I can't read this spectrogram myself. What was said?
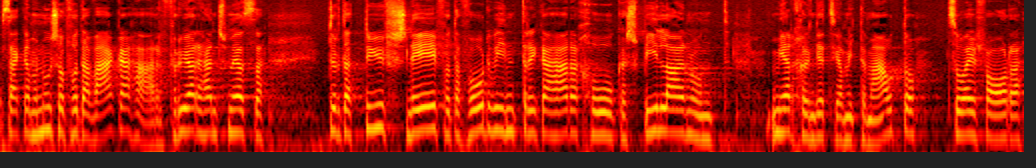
Sagen wir nur schon von den Wegen her. Früher mussten wir durch den tiefen Schnee von der Vorwinterung herkommen, spielen. Und wir können jetzt ja mit dem Auto zufahren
